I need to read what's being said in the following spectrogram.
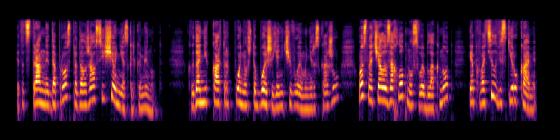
Этот странный допрос продолжался еще несколько минут. Когда Ник Картер понял, что больше я ничего ему не расскажу, он сначала захлопнул свой блокнот и обхватил виски руками,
